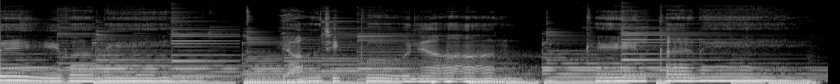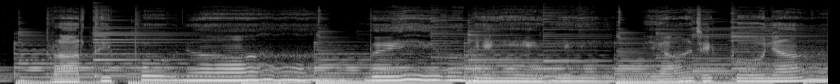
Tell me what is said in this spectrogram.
ദൈവമേ. യാചിപ്പൂ ഞാൻ. കേൾക്കണേ. പ്രാർത്ഥിപ്പൂ ഞാൻ. ദൈവമേ യാചിപ്പൂ ഞാൻ.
